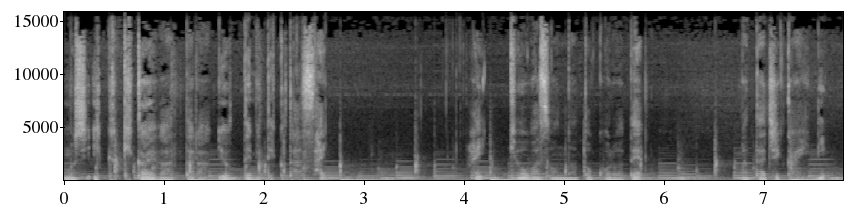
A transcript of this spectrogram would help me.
んもし行く機会があったら寄ってみてください。はい今日はそんなところで。また次回に。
